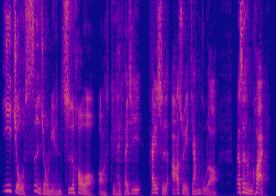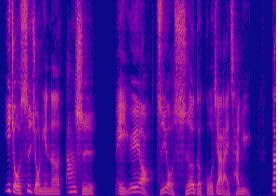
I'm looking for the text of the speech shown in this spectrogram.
一九四九年之后哦哦，开开始开始阿水讲古了哦。但是很快，一九四九年呢，当时北约哦只有十二个国家来参与。那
